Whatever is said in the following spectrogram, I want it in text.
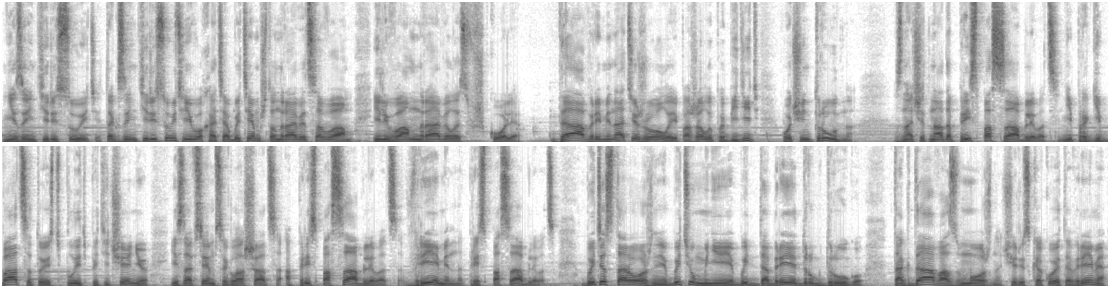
не заинтересуете. Так заинтересуйте его хотя бы тем, что нравится вам или вам нравилось в школе. Да, времена тяжелые, и, пожалуй, победить очень трудно. Значит, надо приспосабливаться, не прогибаться, то есть плыть по течению и совсем соглашаться, а приспосабливаться, временно приспосабливаться. Быть осторожнее, быть умнее, быть добрее друг другу. Тогда, возможно, через какое-то время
